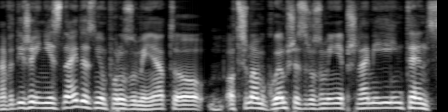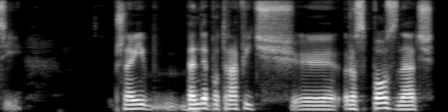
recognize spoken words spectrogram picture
nawet jeżeli nie znajdę z nią porozumienia, to otrzymam głębsze zrozumienie przynajmniej jej intencji. Przynajmniej będę potrafić y, rozpoznać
